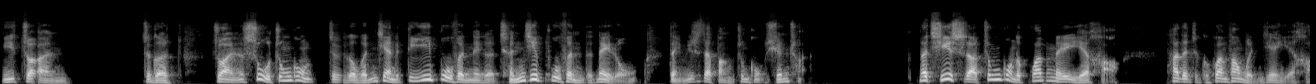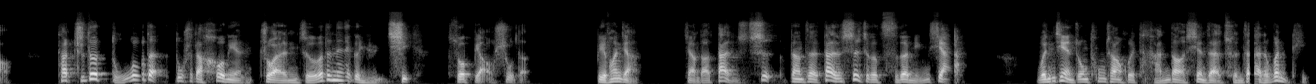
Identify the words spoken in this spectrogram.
你转这个。转述中共这个文件的第一部分那个成绩部分的内容，等于是在帮中共宣传。那其实啊，中共的官媒也好，他的这个官方文件也好，它值得读的都是它后面转折的那个语气所表述的。比方讲，讲到但是，但在但是这个词的名下，文件中通常会谈到现在存在的问题。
